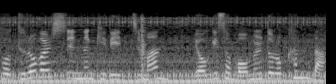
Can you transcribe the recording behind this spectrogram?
더 들어갈 수 있는 길이 있지만 여기서 머물도록 한다.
